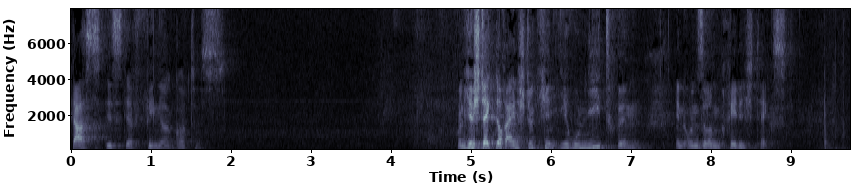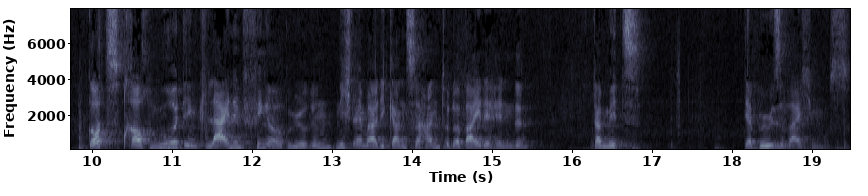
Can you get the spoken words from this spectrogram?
Das ist der Finger Gottes. Und hier steckt doch ein Stückchen Ironie drin in unserem Predigtext. Gott braucht nur den kleinen Finger rühren, nicht einmal die ganze Hand oder beide Hände, damit der Böse weichen muss.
